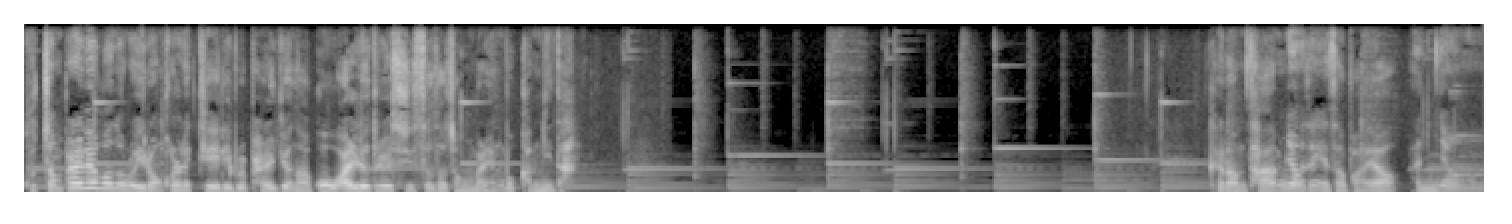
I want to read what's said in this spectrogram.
9,800원으로 이런 퀄리티의 립을 발견하고 알려드릴 수 있어서 정말 행복합니다. 그럼 다음 영상에서 봐요. 안녕!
